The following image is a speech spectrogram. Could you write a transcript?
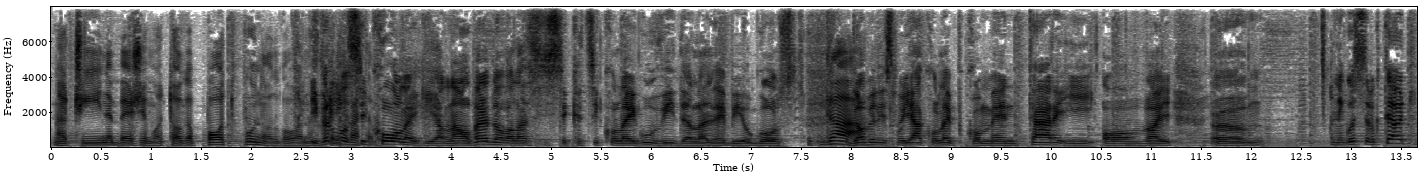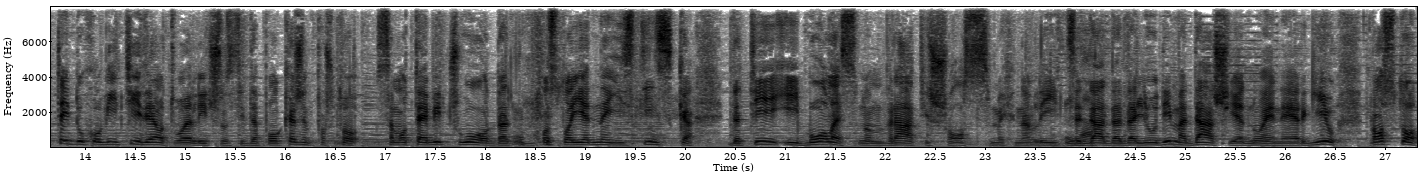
Znači, i ne bežim od toga, potpuno odgovornost I vrlo si prihvatam. kolegijalna, obradovala si se kad si kolegu videla da je bio gost. Da. Dobili smo jako lep komentar i ovaj... Um, nego sam hteo eto taj duhovitiji deo tvoje ličnosti da pokažem, pošto sam o tebi čuo da postoji jedna istinska, da ti i bolesnom vratiš osmeh na lice, Da. da, da, da ljudima daš jednu energiju, prosto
